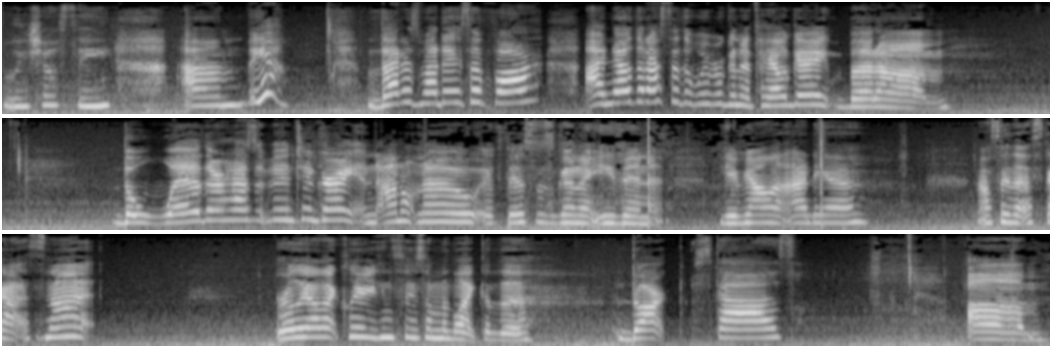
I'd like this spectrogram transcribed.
we shall see um but yeah that is my day so far. I know that i said that we were gonna tailgate but um the weather hasn't been too great and i don't know if this is gonna even give y'all an idea. I'll see that sky it's not really all that clear. You can see some of like the dark skies. Um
